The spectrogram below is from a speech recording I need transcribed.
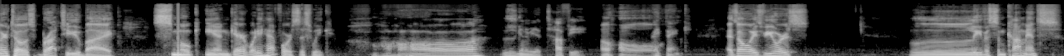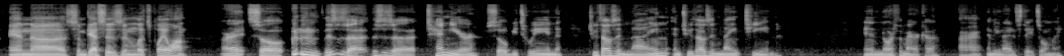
Muertos, brought to you by Smoke Inn. Garrett, what do you have for us this week? Oh, this is going to be a toughie, Oh, I think. as always, viewers, leave us some comments and uh, some guesses, and let's play along. All right. So this is a this is a 10 year, so between 2009 and 2019 in North America, All right. in the United States only.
